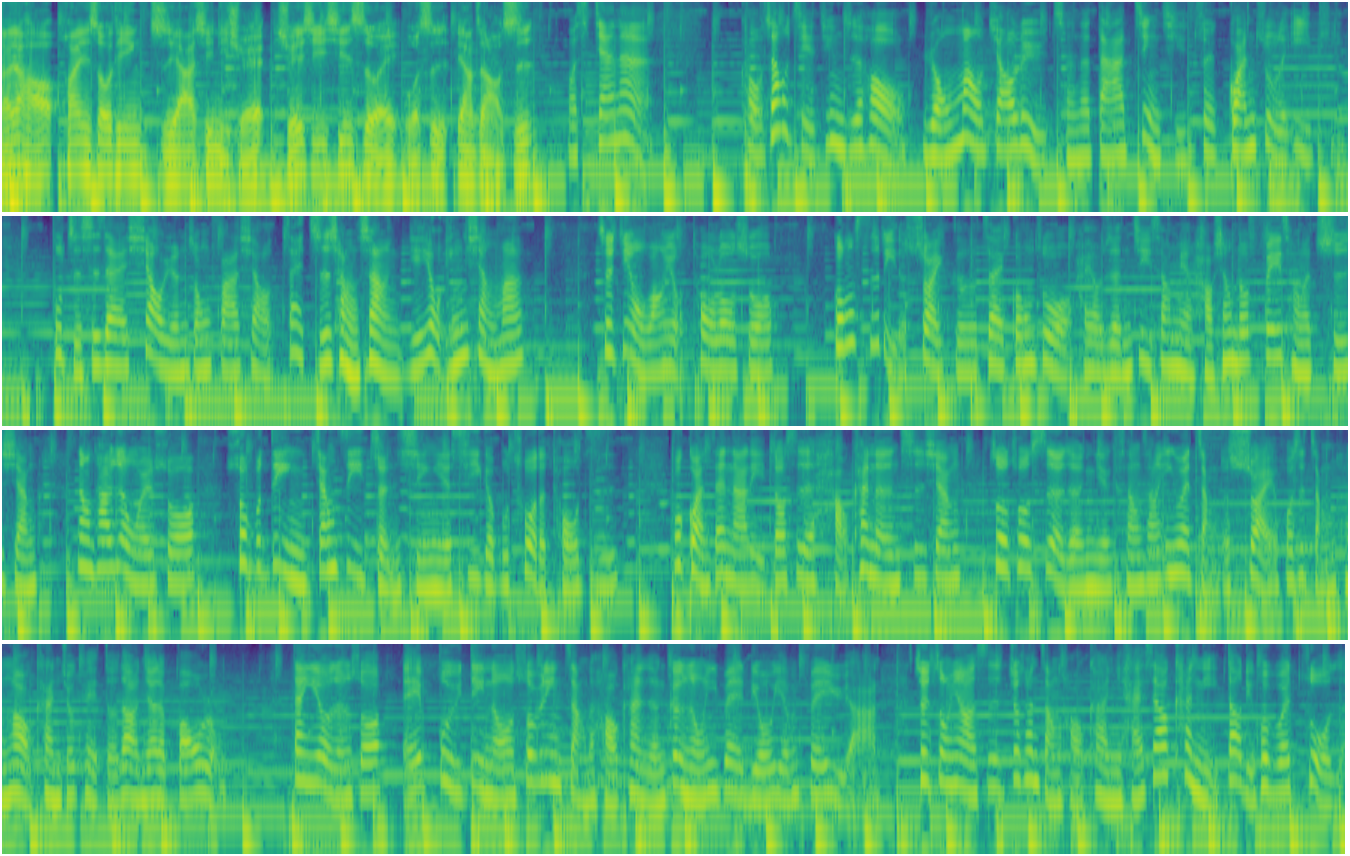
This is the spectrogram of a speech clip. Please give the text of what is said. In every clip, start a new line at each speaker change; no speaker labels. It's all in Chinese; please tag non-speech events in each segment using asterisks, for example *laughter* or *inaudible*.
大家好，欢迎收听职压心理学，学习新思维。我是亮正老师，
我是嘉娜。口罩解禁之后，容貌焦虑成了大家近期最关注的议题。不只是在校园中发酵，在职场上也有影响吗？最近有网友透露说，公司里的帅哥在工作还有人际上面好像都非常的吃香，让他认为说，说不定将自己整形也是一个不错的投资。不管在哪里，都是好看的人吃香，做错事的人也常常因为长得帅或是长得很好看，就可以得到人家的包容。但也有人说，诶，不一定哦，说不定长得好看人更容易被流言蜚语啊。最重要的是，就算长得好看，你还是要看你到底会不会做人。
